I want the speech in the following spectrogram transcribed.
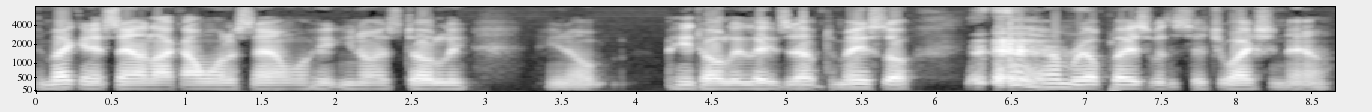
and making it sound like I want to sound, well, he, you know, it's totally, you know, he totally leaves it up to me. So I'm real pleased with the situation now.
